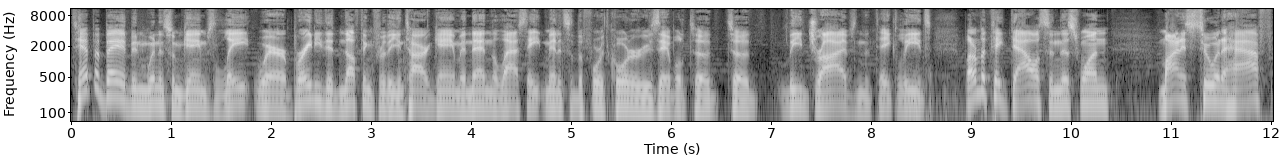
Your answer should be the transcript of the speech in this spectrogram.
Tampa Bay had been winning some games late where Brady did nothing for the entire game, and then the last eight minutes of the fourth quarter, he was able to to lead drives and to take leads. But I'm going to take Dallas in this one, minus two and a half.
